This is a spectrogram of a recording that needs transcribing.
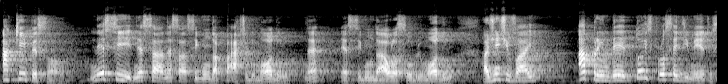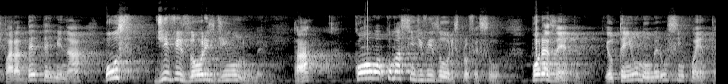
Aqui, pessoal, nesse, nessa, nessa segunda parte do módulo, né? Essa segunda aula sobre o módulo, a gente vai aprender dois procedimentos para determinar os divisores de um número, tá? Como, como assim divisores, professor? Por exemplo, eu tenho o número 50.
